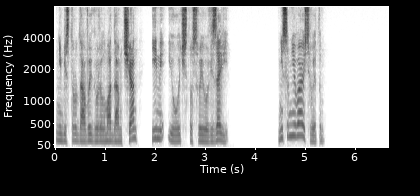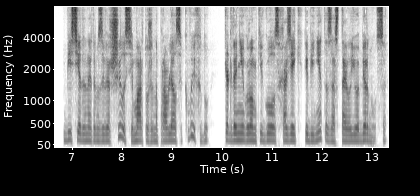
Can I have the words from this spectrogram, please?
Не без труда выговорил мадам Чан имя и отчество своего визави. Не сомневаюсь в этом. Беседа на этом завершилась, и Март уже направлялся к выходу, когда негромкий голос хозяйки кабинета заставил ее обернуться.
